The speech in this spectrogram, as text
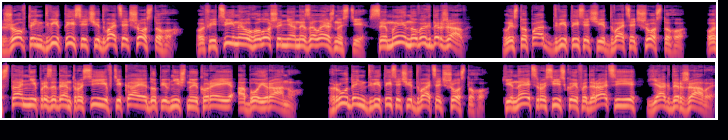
Жовтень 2026-го. Офіційне оголошення незалежності семи нових держав. Листопад 2026-го. Останній президент Росії втікає до Північної Кореї або Ірану. Грудень 2026-го. Кінець Російської Федерації як держави.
